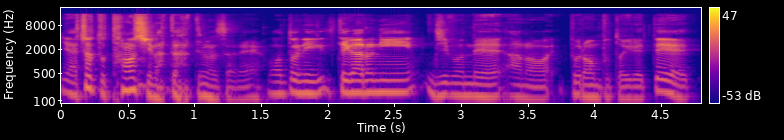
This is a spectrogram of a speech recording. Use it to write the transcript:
いや、ちょっと楽しいなってなってるんですよね。本当に手軽に自分で、あの、プロンプト入れて、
